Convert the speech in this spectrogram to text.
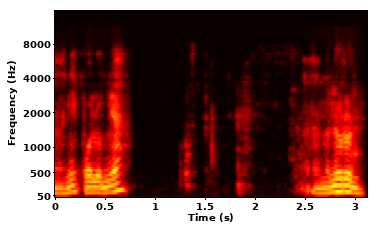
Nah, ini volumenya nah, menurun.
